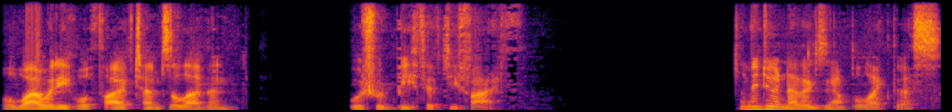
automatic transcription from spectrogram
Well, y would equal 5 times 11, which would be 55. Let me do another example like this.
